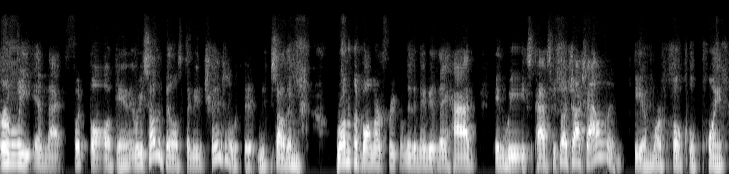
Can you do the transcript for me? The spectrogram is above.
early in that football game. And we saw the Bills, I mean, change a little bit. We saw them run the ball more frequently than maybe they had in weeks past. We saw Josh Allen be a more focal point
